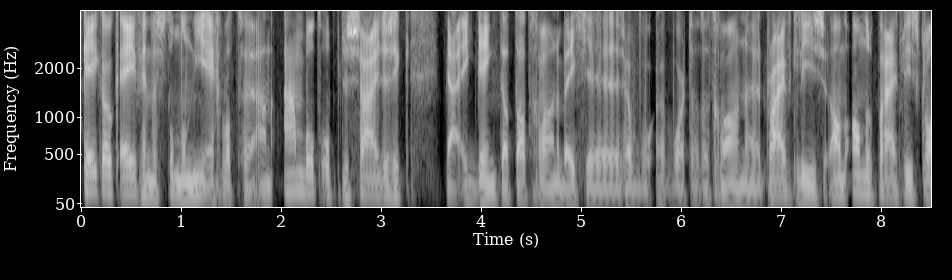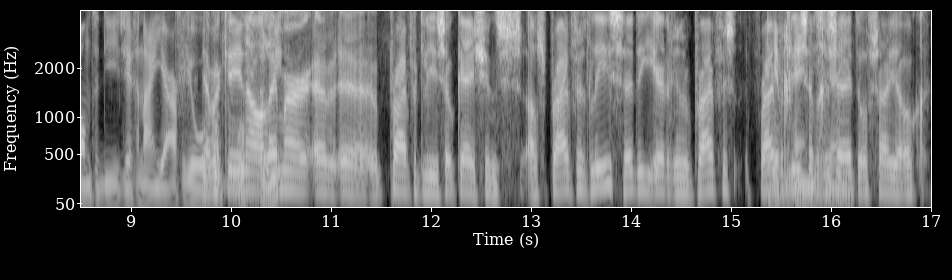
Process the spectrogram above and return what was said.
keek ook even en er stond nog niet echt wat eh, aan aanbod op de site. Dus ik, ja, ik denk dat dat gewoon een beetje zo wo- eh, wordt. Dat het gewoon eh, private lease, an- andere private lease klanten die zeggen na een jaar van joh, Ja, maar kun je nou alleen maar eh, eh, private lease occasions als private lease, hè, die eerder in de private, private lease hebben idee. gezeten, of zou je ook.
